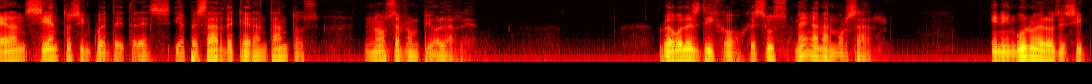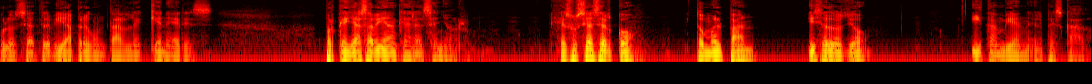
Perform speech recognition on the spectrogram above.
Eran 153 y a pesar de que eran tantos, no se rompió la red. Luego les dijo, Jesús, vengan a almorzar. Y ninguno de los discípulos se atrevía a preguntarle, ¿quién eres? Porque ya sabían que era el Señor. Jesús se acercó, tomó el pan y se los dio y también el pescado.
